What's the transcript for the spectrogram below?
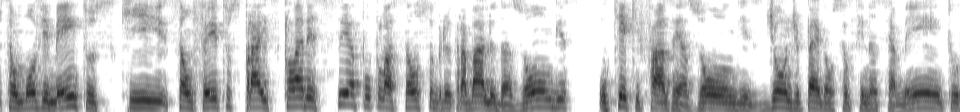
são movimentos que são feitos para esclarecer a população sobre o trabalho das ONGs, o que que fazem as ONGs, de onde pegam seu financiamento,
